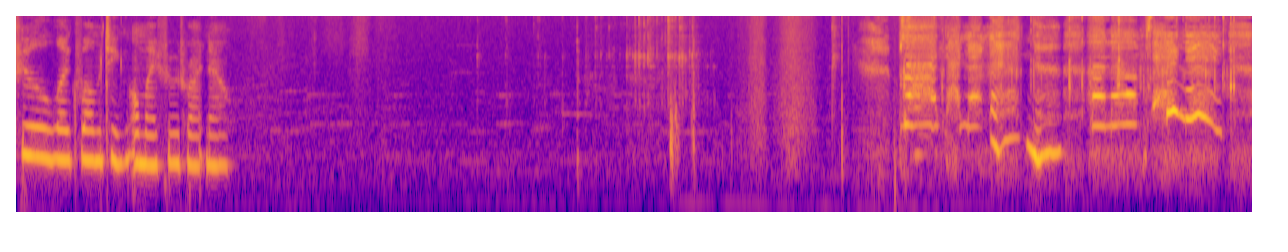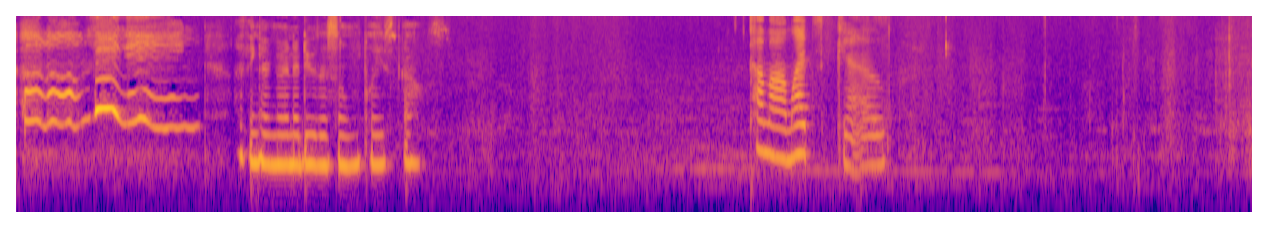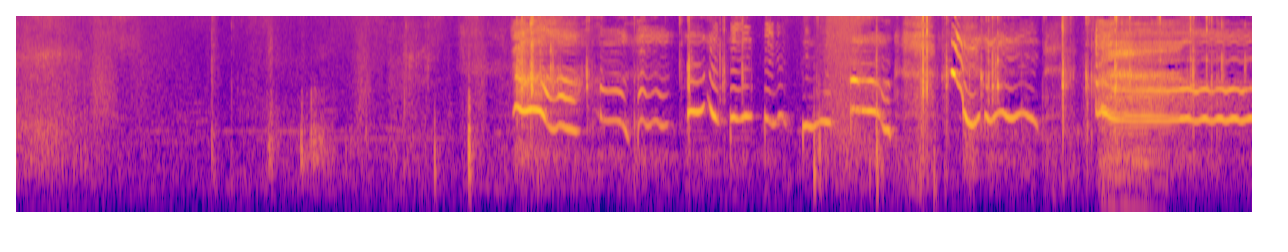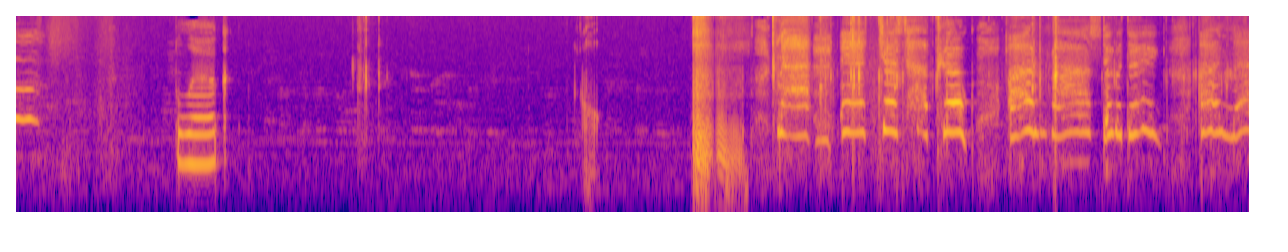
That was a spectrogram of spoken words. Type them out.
feel like vomiting on my food right now. I think I'm gonna do this someplace else. Come on, let's go. Black. It's just a joke. I'm not stupid thing. I'm not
